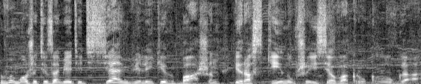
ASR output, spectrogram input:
вы можете заметить семь великих башен и раскинувшиеся вокруг луга.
